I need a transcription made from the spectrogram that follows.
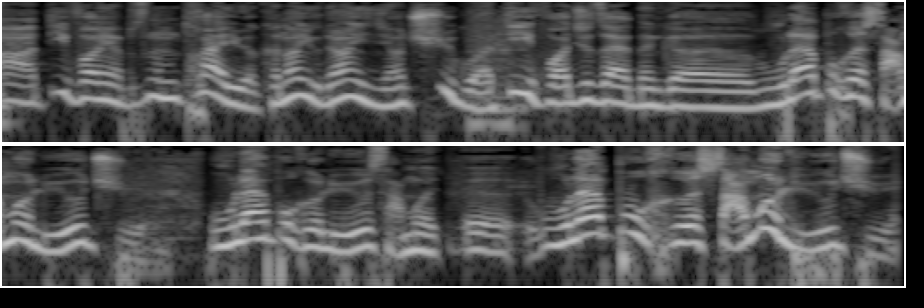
啊，地方也不是那么太远，可能有的人已经去过，地方就在那个乌兰布和沙漠旅游区，乌兰布和旅游沙漠，呃，乌兰布和沙漠旅游区。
